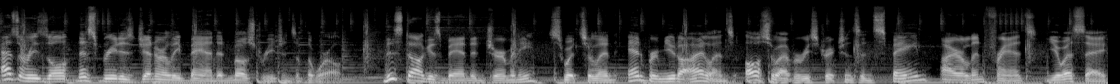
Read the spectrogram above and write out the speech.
As a result, this breed is generally banned in most regions of the world. This dog is banned in Germany, Switzerland, and Bermuda Islands, also have restrictions in Spain, Ireland, France, USA,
